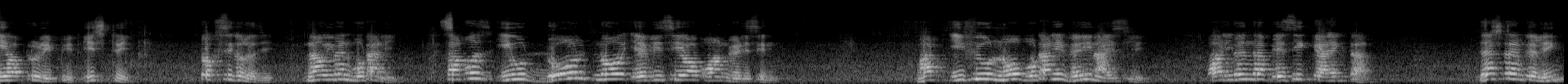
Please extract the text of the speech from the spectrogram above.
you have to repeat. History, toxicology. Now even botany. Suppose you don't know ABC of one medicine, but if you know botany very nicely, or even the basic character, just I am telling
